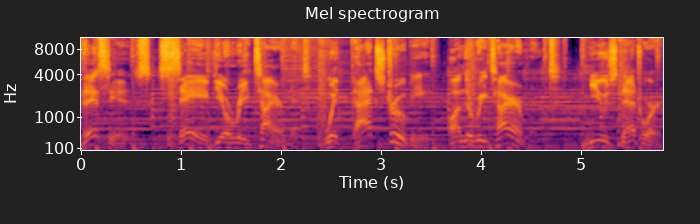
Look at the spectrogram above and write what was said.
This is Save Your Retirement with Pat Strubbe on the Retirement News Network.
